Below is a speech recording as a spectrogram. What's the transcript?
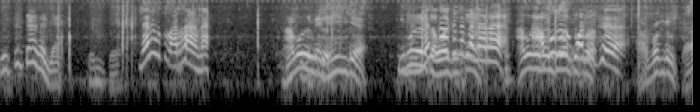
விட்டுட்டாங்க விட்டு வர்றாங்கண்ணே. நீங்க. அவங்க போட்டுருக்கு. அவங்களுக்கா?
